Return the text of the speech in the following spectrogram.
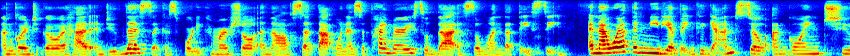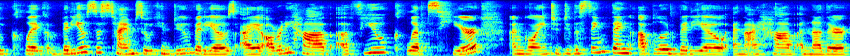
I'm going to go ahead and do this like a sporty commercial and then I'll set that one as a primary so that is the one that they see. And now we're at the media bank again. So I'm going to click videos this time so we can do videos. I already have a few clips here. I'm going to do the same thing, upload video, and I have another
